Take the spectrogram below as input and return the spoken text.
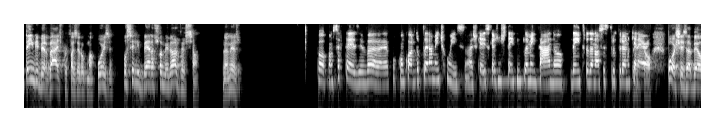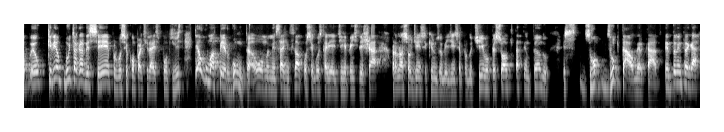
tem liberdade para fazer alguma coisa, você libera a sua melhor versão, não é mesmo? Pô, com certeza, Ivan, eu concordo plenamente com isso. Acho que é isso que a gente tenta implementar no, dentro da nossa estrutura no Canary. Poxa, Isabel, eu queria muito agradecer por você compartilhar esse ponto de vista. Tem alguma pergunta ou uma mensagem final que você gostaria de, de repente deixar para a nossa audiência aqui nos Obediência Produtiva, o pessoal que está tentando disruptar o mercado, tentando entregar,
